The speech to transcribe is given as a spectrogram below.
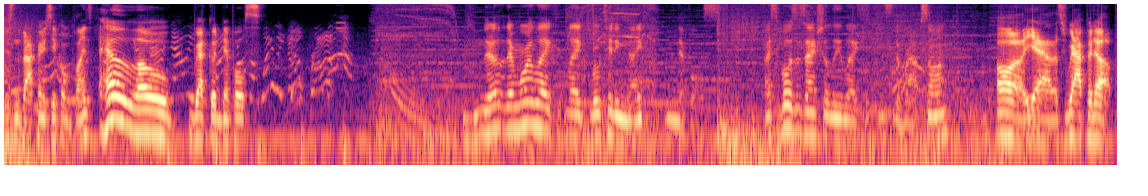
Just in the background, you see a couple planes. Hello, record nipples. They're, they're more like like rotating knife nipples. I suppose it's actually like this is the rap song. Oh yeah, let's wrap it up.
